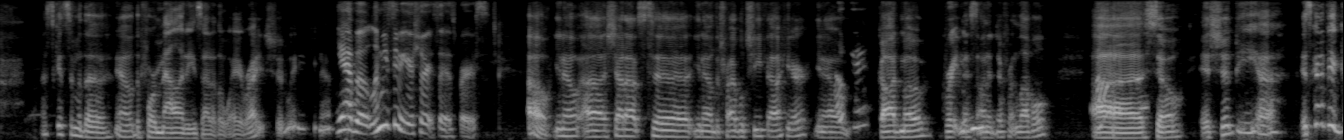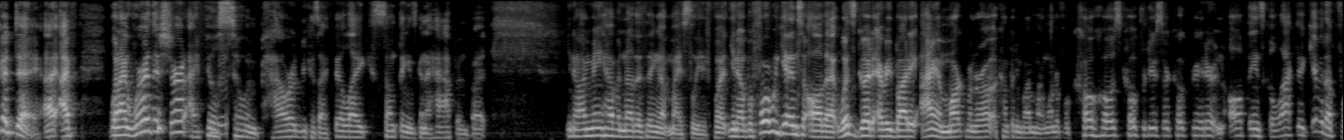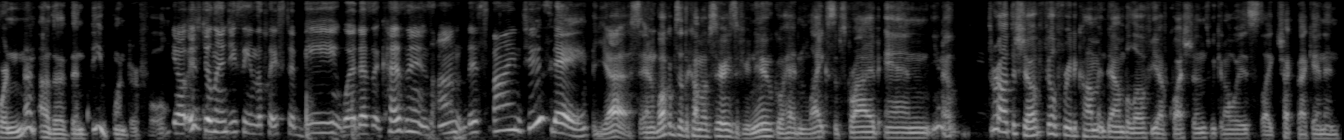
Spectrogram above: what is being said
let's get some of the you know the formalities out of the way, right? Should we? You know. Yeah, but let me see what your shirt says first. Oh, you know, uh, shout outs to you know the tribal chief out here. You know, okay. God mode, greatness mm-hmm. on a different level. Uh, so it should be. Uh, it's gonna be a good day. I, I've when I wear this shirt, I feel mm-hmm. so empowered because I feel like something is gonna happen, but you know, I may have another thing up my sleeve. But, you know, before we get into all that, what's good, everybody? I am Mark Monroe, accompanied by my wonderful co host, co producer, co creator, and all things galactic. Give it up for none other than the wonderful. Yo, it's Jolene GC in the place to be. What does it, cousins, on this fine Tuesday? Yes. And welcome to the Come Up series. If you're new, go ahead and like, subscribe, and, you know, throughout the show, feel free to comment down below if you have questions. We can always like check back in and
